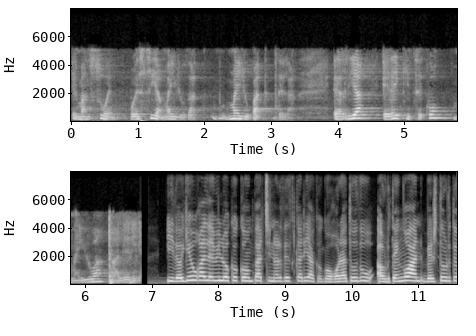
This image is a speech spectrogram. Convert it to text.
eman zuen poesia mailu, dat, mailu bat dela. Herria eraikitzeko mailua aleria. Idoie ugalde bilboko konpartxin ordezkariak gogoratu du aurtengoan beste urte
